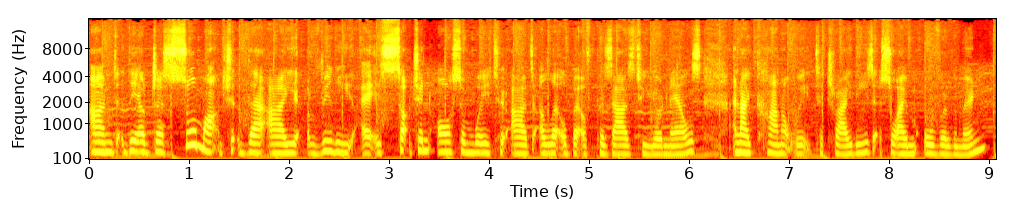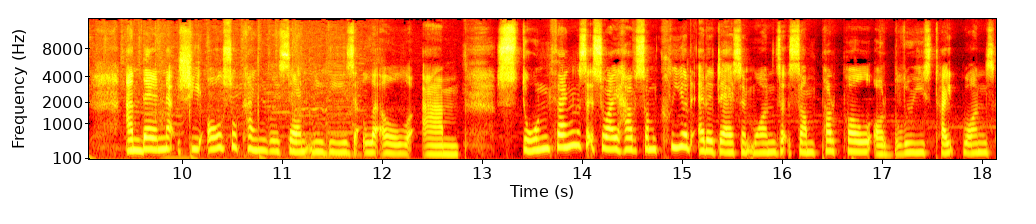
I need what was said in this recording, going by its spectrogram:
and they are just so much that I really, it is such an awesome way to add a little bit of pizzazz to your nails. And I cannot wait to try these. So I'm over the moon. And then she also kindly sent me these little um, stone things. So I have some clear iridescent ones, some purple or bluish type ones,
